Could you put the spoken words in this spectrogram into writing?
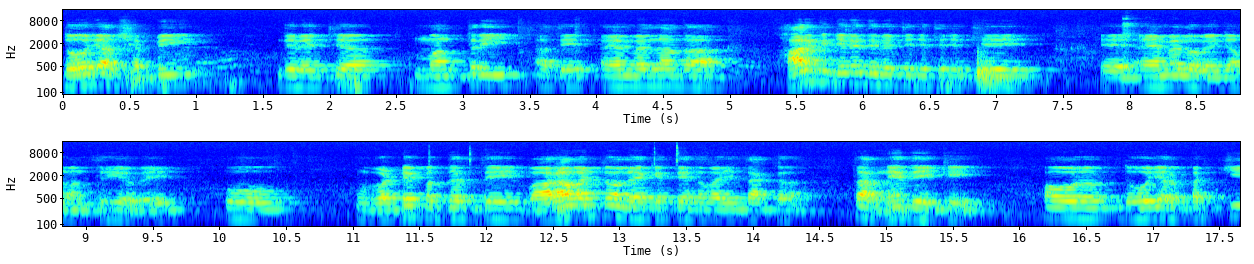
2026 ਦੇ ਵਿੱਚ ਮੰਤਰੀ ਅਤੇ ਐਮਐਲਆਂ ਦਾ ਹਰ ਇੱਕ ਜ਼ਿਲ੍ਹੇ ਦੇ ਵਿੱਚ ਜਿੱਥੇ ਜਿੱਥੇ ਐਮਐਲ ਹੋਵੇ ਜਾਂ ਮੰਤਰੀ ਹੋਵੇ, ਉਹ ਵੱਡੇ ਪੱਧਰ ਤੇ 12 ਵਜੇ ਤੋਂ ਲੈ ਕੇ 3 ਵਜੇ ਤੱਕ ਧਰਨੇ ਦੇ ਕੇ ਔਰ 2025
